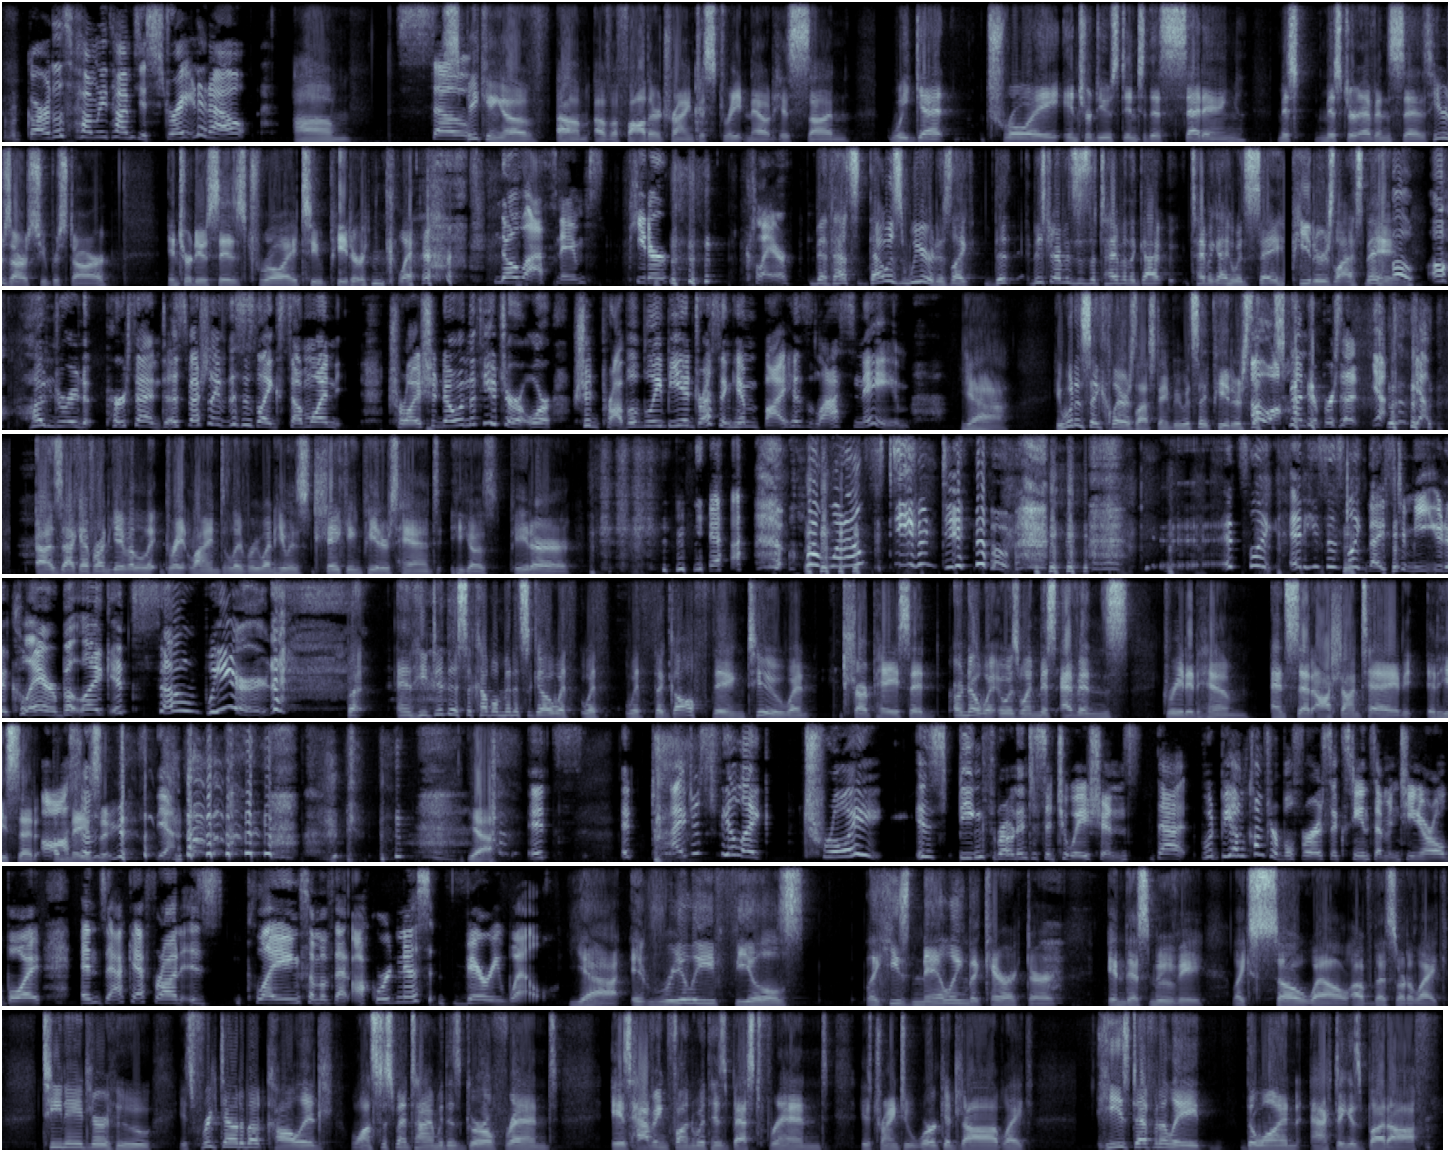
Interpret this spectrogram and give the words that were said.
regardless of how many times you straighten it out. Um, So Speaking of um, of a father trying to straighten out his son, we get Troy introduced into this setting. Mis- Mr. Evans says, "Here's our superstar." Introduces Troy to Peter and Claire. no last names. Peter, Claire. that that's that was weird. It's like th- Mr. Evans is the type of the guy type of guy who would say Peter's last name. Oh, a hundred percent. Especially if this is like someone Troy should know in the future, or should probably be addressing him by his last name. Yeah. He wouldn't say Claire's last name. But he would say Peter's Oh, last a name. hundred percent. Yeah, yeah. Uh, Zac Efron gave a li- great line delivery when he was shaking Peter's hand. He goes, "Peter." Yeah. Well, what else do you do? it's like, and he says, like, nice to meet you to Claire, but like, it's so weird. But and he did this a couple minutes ago with with with the golf thing too. When Sharpay said, or no, it was when Miss Evans greeted him and said "Ashante," and he, and he said, Awesome. "Amazing." Yeah. yeah, It's, it, I just feel like Troy is being thrown into situations that would be uncomfortable for a 16, 17 year old boy. And Zac Efron is playing some of that awkwardness very well. yeah. It really feels like he's nailing the character in this movie like so well of the sort of like teenager who is freaked out about college, wants to spend time with his girlfriend, is having fun with his best friend, is trying to work a job. Like he's definitely the one acting his butt off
